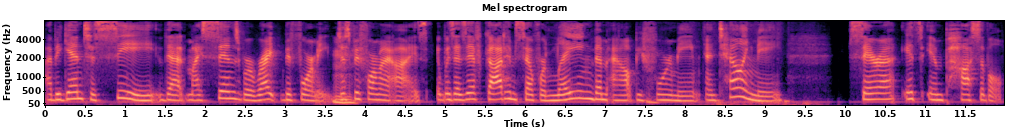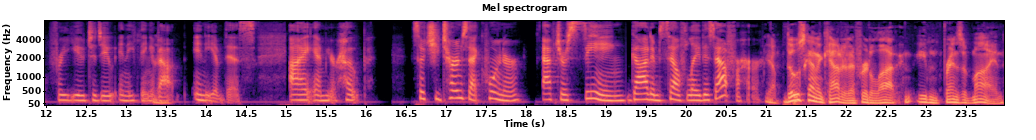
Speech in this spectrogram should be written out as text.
I began to see that my sins were right before me, just mm-hmm. before my eyes. It was as if God himself were laying them out before me and telling me Sarah, it's impossible for you to do anything about any of this. I am your hope. So she turns that corner after seeing God Himself lay this out for her. Yeah, those kind of encounters I've heard a lot, and even friends of mine.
